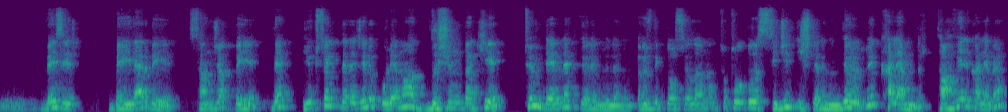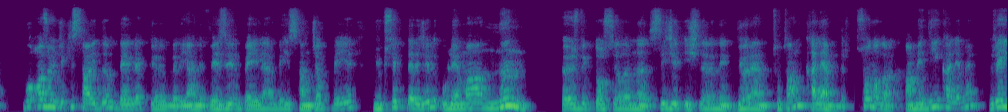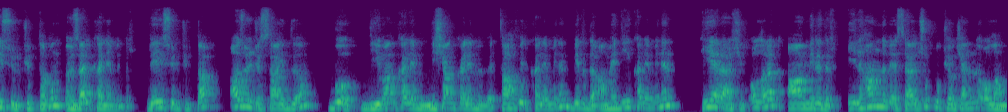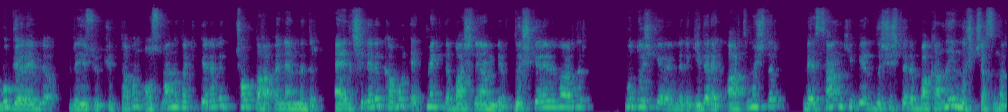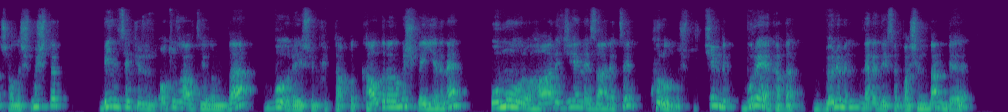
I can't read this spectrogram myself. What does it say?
Vezir, beylerbeyi, sancak beyi ve yüksek dereceli ulema dışındaki tüm devlet görevlilerinin özlük dosyalarının tutulduğu sicil işlerinin görüldüğü kalemdir. Tahvil kalemi bu az önceki saydığım devlet görevlileri yani vezir, beylerbeyi, sancak beyi, yüksek dereceli ulemanın özlük dosyalarını, sicil işlerini gören, tutan kalemdir. Son olarak Amedi kalemi Reisül Küttab'ın özel kalemidir. Reisül Küttab az önce saydığım bu divan kalemi, nişan kalemi ve tahvil kaleminin bir de Amedi kaleminin hiyerarşik olarak amiridir. İlhanlı ve Selçuklu kökenli olan bu görevli Reisül Küttab'ın Osmanlı'daki görevi çok daha önemlidir. Elçileri kabul etmekle başlayan bir dış görevi vardır. Bu dış görevleri giderek artmıştır ve sanki bir Dışişleri Bakanıymışçasına çalışmıştır. 1836 yılında bu Reisül Küttablık kaldırılmış ve yerine Umuru Hariciye Nezareti kurulmuştur. Şimdi buraya kadar bölümün neredeyse başından beri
